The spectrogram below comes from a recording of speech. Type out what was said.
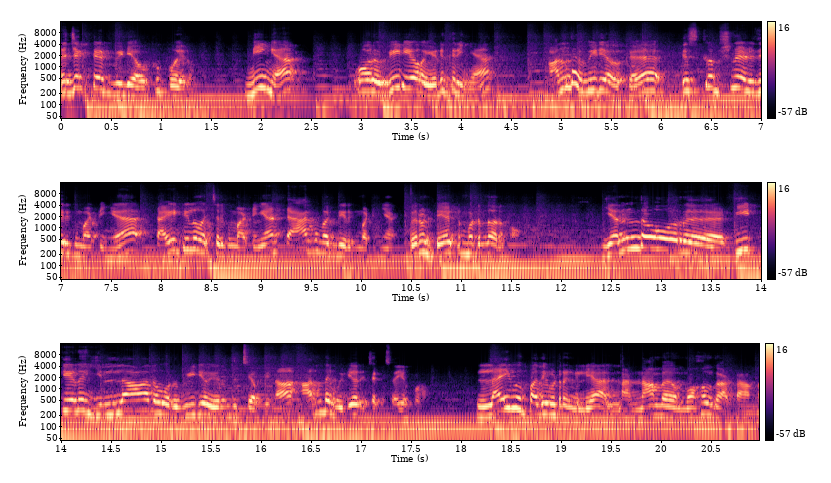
ரிஜெக்டட் வீடியோவுக்கு போயிடும் நீங்க ஒரு வீடியோ எடுக்கிறீங்க. அந்த வீடியோவுக்கு டிஸ்கிரிப்ஷனும் எழுதியிருக்க மாட்டீங்க டைட்டிலும் வச்சிருக்க மாட்டீங்க டேக் பண்ணி இருக்க மாட்டீங்க. வெறும் டேட் மட்டும்தான் இருக்கும். எந்த ஒரு டீட்டெயிலும் இல்லாத ஒரு வீடியோ இருந்துச்சு அப்படின்னா அந்த வீடியோ ரிஜெக்ட் செய்யப்படும். லைவ் பதிவிடுறீங்க இல்லையா? நாம முகம் காட்டாம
